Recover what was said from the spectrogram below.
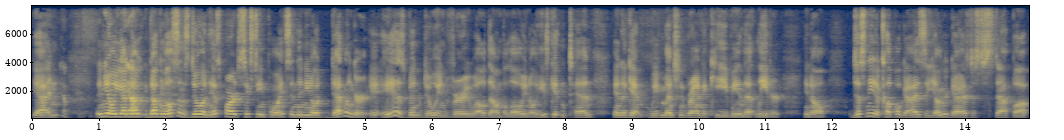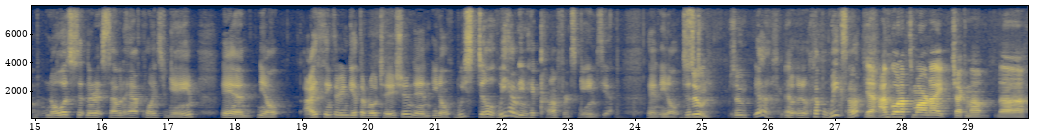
Yeah, and, and you know, you got yeah. Doug, Doug, Wilson's doing his part, 16 points, and then you know Dentlinger, he has been doing very well down below. You know, he's getting 10, and again, we've mentioned Brandon Key being that leader. You know, just need a couple guys, the younger guys, just to step up. Noah's sitting there at seven and a half points a game, and you know I think they're going to get the rotation. And you know we still we haven't even hit conference games yet, and you know just soon, soon, yeah, yeah. in a couple weeks, huh? Yeah, I'm going up tomorrow night. Check them out. Uh,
